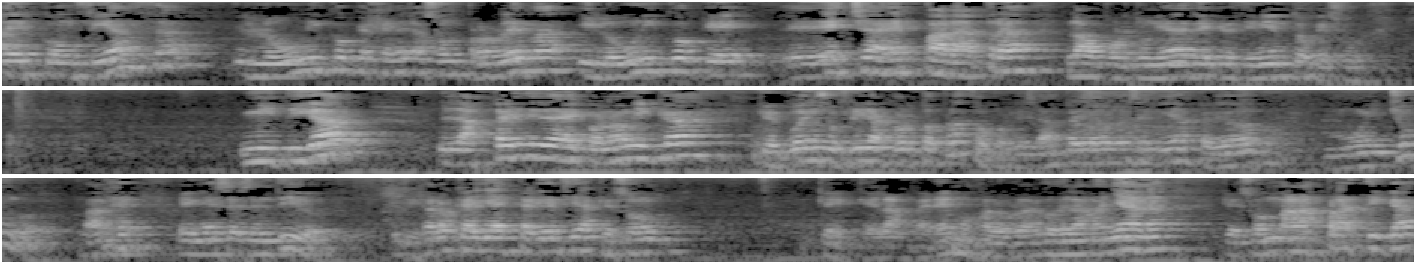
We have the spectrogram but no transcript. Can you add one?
desconfianza lo único que genera son problemas y lo único que eh, echa es para atrás las oportunidades de crecimiento que surgen. Mitigar las pérdidas económicas que pueden sufrir a corto plazo, porque se han periodos de sequía, periodos muy chungos, ¿vale? En ese sentido. Y fijaros que hay experiencias que son, que, que las veremos a lo largo de la mañana, que son malas prácticas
